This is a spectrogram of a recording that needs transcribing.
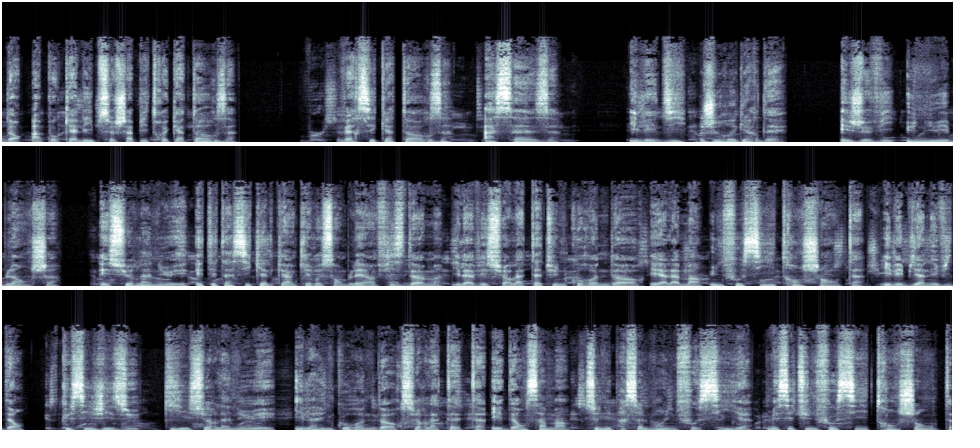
Dans Apocalypse chapitre 14, versets 14 à 16, il est dit, Je regardais, et je vis une nuée blanche, et sur la nuée était assis quelqu'un qui ressemblait à un fils d'homme. Il avait sur la tête une couronne d'or et à la main une faucille tranchante. Il est bien évident que c'est Jésus qui est sur la nuée. Il a une couronne d'or sur la tête et dans sa main, ce n'est pas seulement une faucille, mais c'est une faucille tranchante.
